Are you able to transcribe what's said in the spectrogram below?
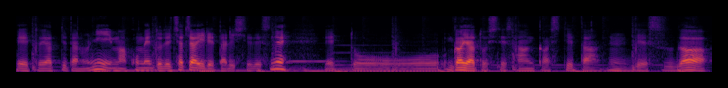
えー、とやってたのに、まあ、コメントでちゃちゃ入れたりしてですね、えっと、ガヤとして参加してたんですが、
